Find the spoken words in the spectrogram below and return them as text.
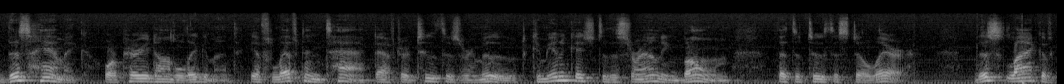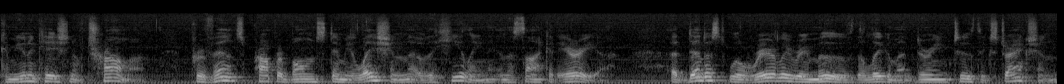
This hammock, or periodontal ligament, if left intact after a tooth is removed, communicates to the surrounding bone that the tooth is still there. This lack of communication of trauma prevents proper bone stimulation of the healing in the socket area. A dentist will rarely remove the ligament during tooth extraction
